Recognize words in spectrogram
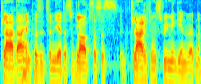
klar dahin positioniert, dass du glaubst, dass es klar Richtung Streaming gehen wird, ne?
